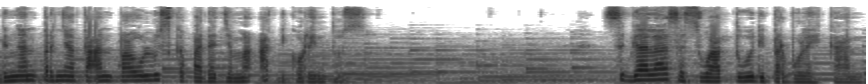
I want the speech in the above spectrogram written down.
dengan pernyataan Paulus kepada jemaat di Korintus segala sesuatu diperbolehkan.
